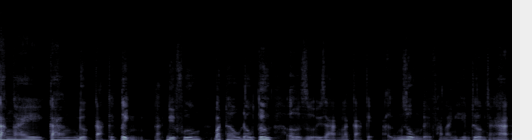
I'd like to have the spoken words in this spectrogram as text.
càng ngày càng được các cái tỉnh các địa phương bắt đầu đầu tư ở dưới dạng là các cái ứng dụng để phản ánh hiện trường chẳng hạn.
